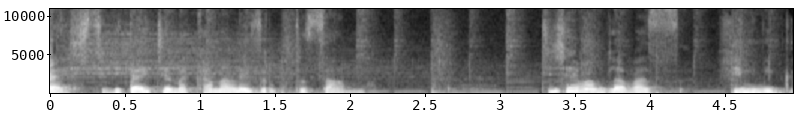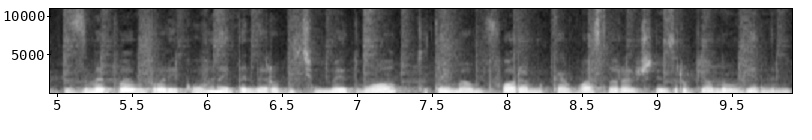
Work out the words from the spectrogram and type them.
Cześć, witajcie na kanale Zrób to sam. Dzisiaj mam dla Was filmik z mydłem. W roli głównej będę robić mydło. Tutaj mam foremkę własnoręcznie zrobioną w jednym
